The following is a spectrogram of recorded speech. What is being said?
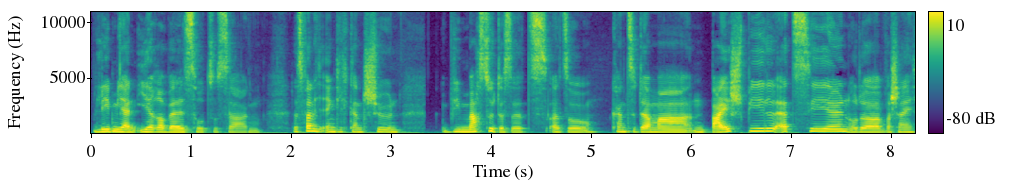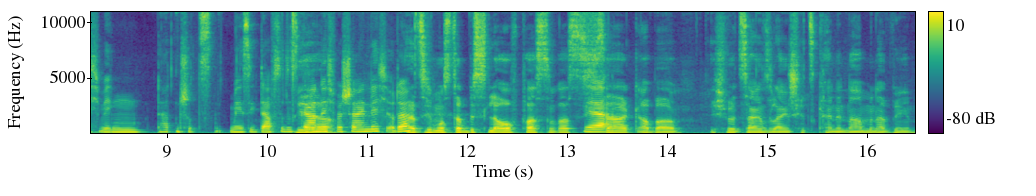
leben ja in ihrer Welt sozusagen. Das fand ich eigentlich ganz schön. Wie machst du das jetzt? Also kannst du da mal ein Beispiel erzählen oder wahrscheinlich wegen datenschutzmäßig darfst du das ja. gar nicht wahrscheinlich, oder? Also ich muss da ein bisschen aufpassen, was ja. ich sage, aber ich würde sagen, solange ich jetzt keine Namen erwähne.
